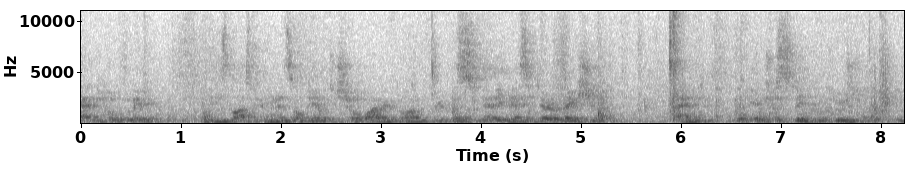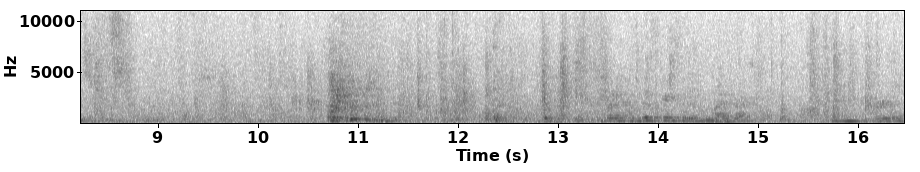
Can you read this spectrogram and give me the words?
And hopefully, in these last few minutes, I'll be able to show why we've gone through this very messy derivation and the interesting conclusion that it leads to. But in this case, it implies that conversion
